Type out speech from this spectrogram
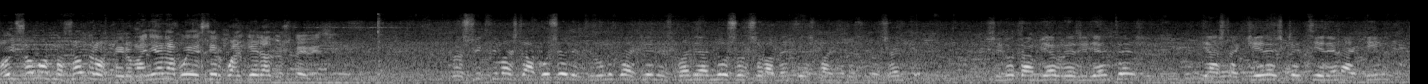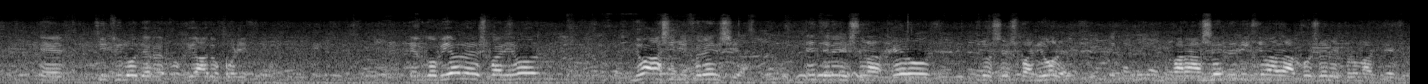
Hoy somos nosotros, pero mañana puede ser cualquiera de ustedes. Las víctimas de acoso electrónico aquí en España no son solamente españoles inocentes, sino también residentes y hasta quienes que tienen aquí el título de refugiado político. El gobierno español no hace diferencia entre extranjeros y los españoles para ser víctima de acoso electromagnético.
